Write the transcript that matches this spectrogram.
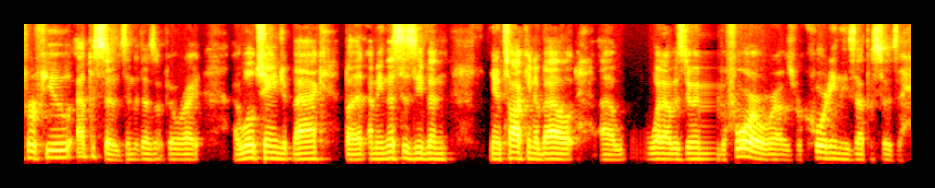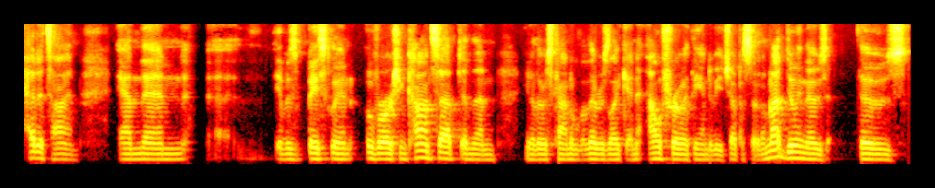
for a few episodes and it doesn't feel right i will change it back. But i mean this is even you know talking about uh, what i was doing before where i was recording these episodes ahead of time and then uh, it was basically an overarching concept and then you know there was kind of there was like an outro at the end of each episode. I'm not doing those those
